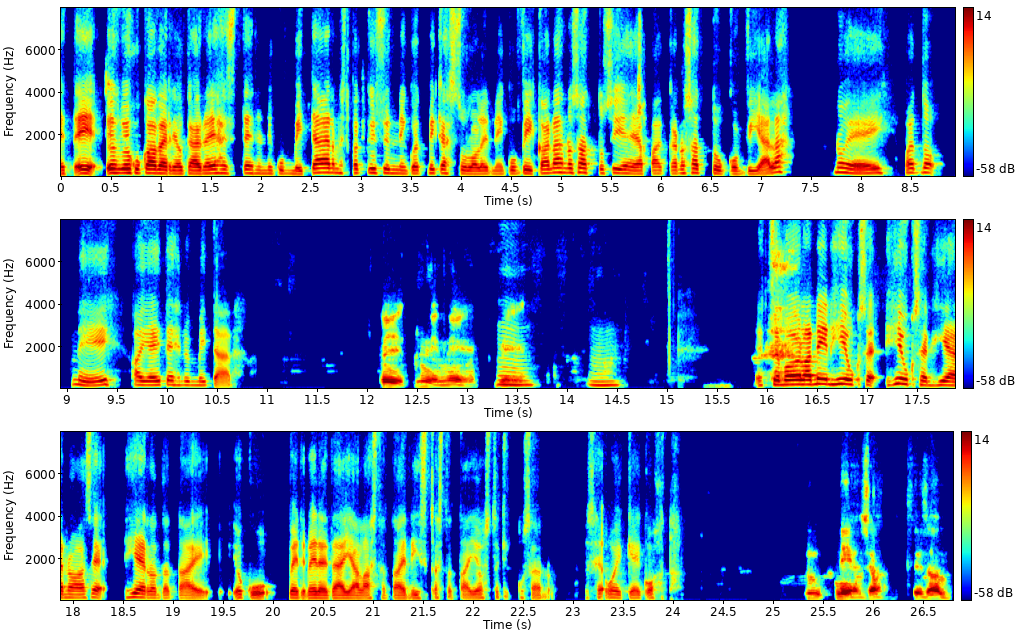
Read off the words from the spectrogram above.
että ei, jos joku kaveri on käynyt, eihän se tehnyt niin kuin mitään. Mä sitten kysyn, niin kuin, että mikä sulla oli niin kuin vikana. No sattu siihen ja paikkaan. No sattuuko vielä? No ei. Vai no niin, ai ei tehnyt mitään. Niin, niin, niin. niin. Mm. Mm. Et se voi olla niin hiuksen, hiuksen hienoa se hieronta tai joku ved- vedetään jalasta tai niskasta tai jostakin, kun se on se oikea kohta. Mm, Niin se on. Siis on.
